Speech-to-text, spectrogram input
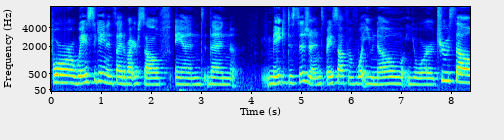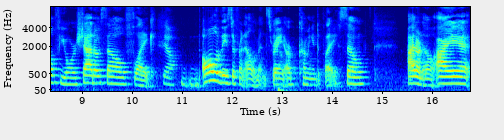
for ways to gain insight about yourself and then make decisions based off of what you know your true self, your shadow self, like Yeah. all of these different elements, right, are coming into play. So I don't know. I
